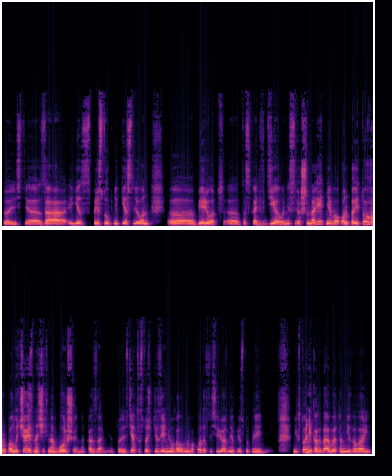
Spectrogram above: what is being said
То есть э, за если преступник, если он э, берет, так сказать, в дело несовершеннолетнего, он по итогам получает значительно большее наказание. То есть это с точки зрения Уголовного кодекса серьезное преступление. Никто никогда об этом не говорит.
